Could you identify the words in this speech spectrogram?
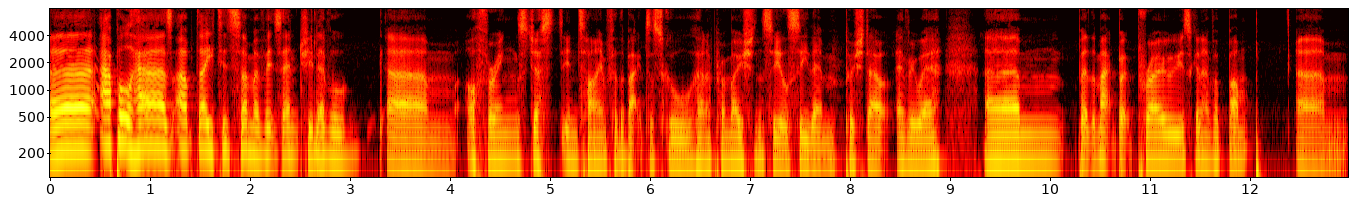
Uh, Apple has updated some of its entry level um, offerings just in time for the back to school kind of promotion, so you'll see them pushed out everywhere. Um, but the MacBook Pro is going to have a bump. Um,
